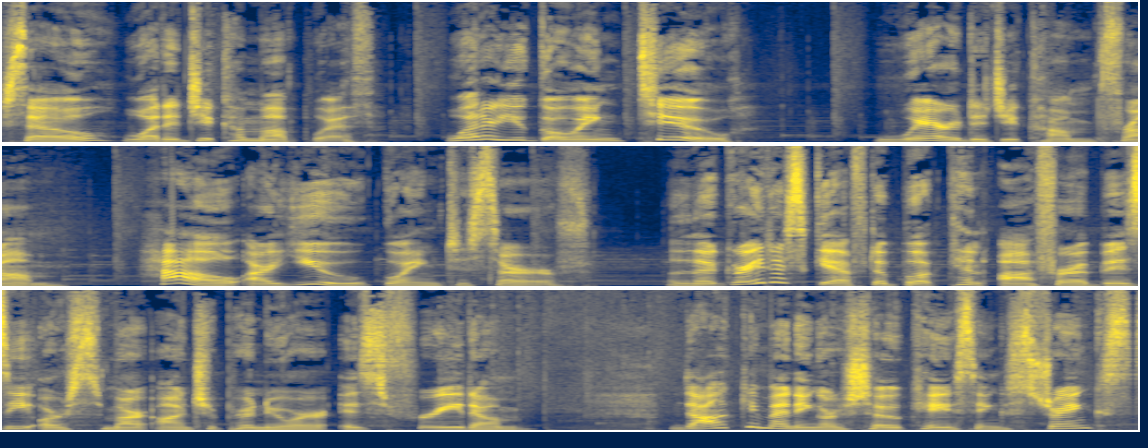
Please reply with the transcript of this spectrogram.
So, what did you come up with? What are you going to? Where did you come from? How are you going to serve? The greatest gift a book can offer a busy or smart entrepreneur is freedom documenting or showcasing strengths,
